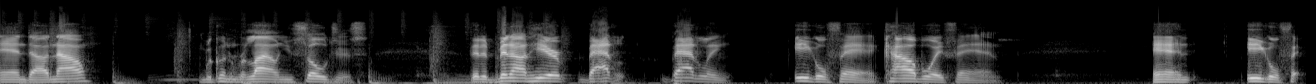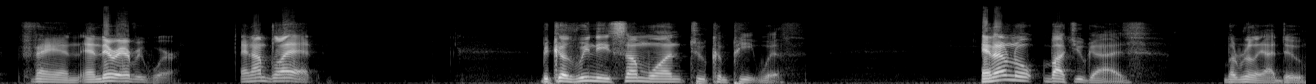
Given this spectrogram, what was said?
And uh, now we're going to rely on you soldiers that have been out here battle, battling Eagle fan, Cowboy fan, and Eagle fa- fan, and they're everywhere. And I'm glad because we need someone to compete with. And I don't know about you guys, but really I do.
